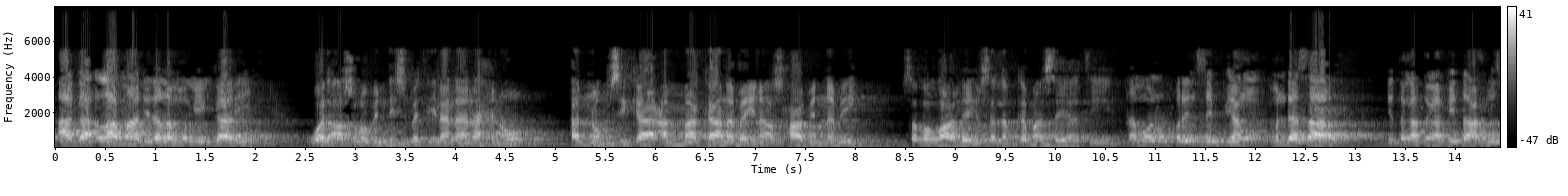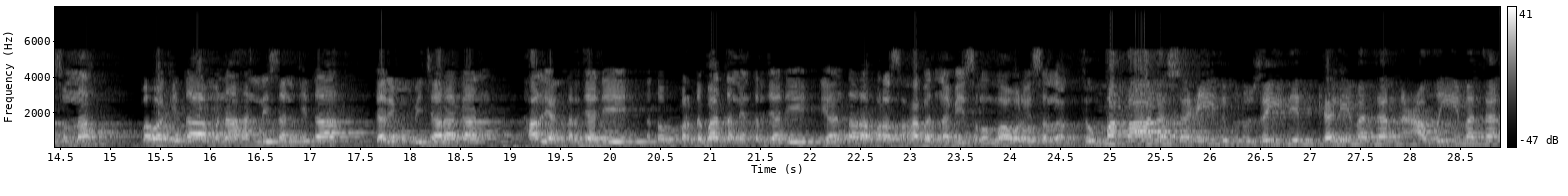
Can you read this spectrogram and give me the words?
agak lama di dalam mengingkari. Wal aslu bin nisbat ilana nahnu an numsika amma kana baina ashabin nabi sallallahu alaihi wasallam kama sayati. Namun prinsip yang mendasar di tengah-tengah kita ahlu sunnah bahwa kita menahan lisan kita dari membicarakan hal yang terjadi atau perdebatan yang terjadi di antara para sahabat Nabi sallallahu alaihi wasallam. Tsumma qala Sa'id bin Zaid kalimatan 'azimatan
